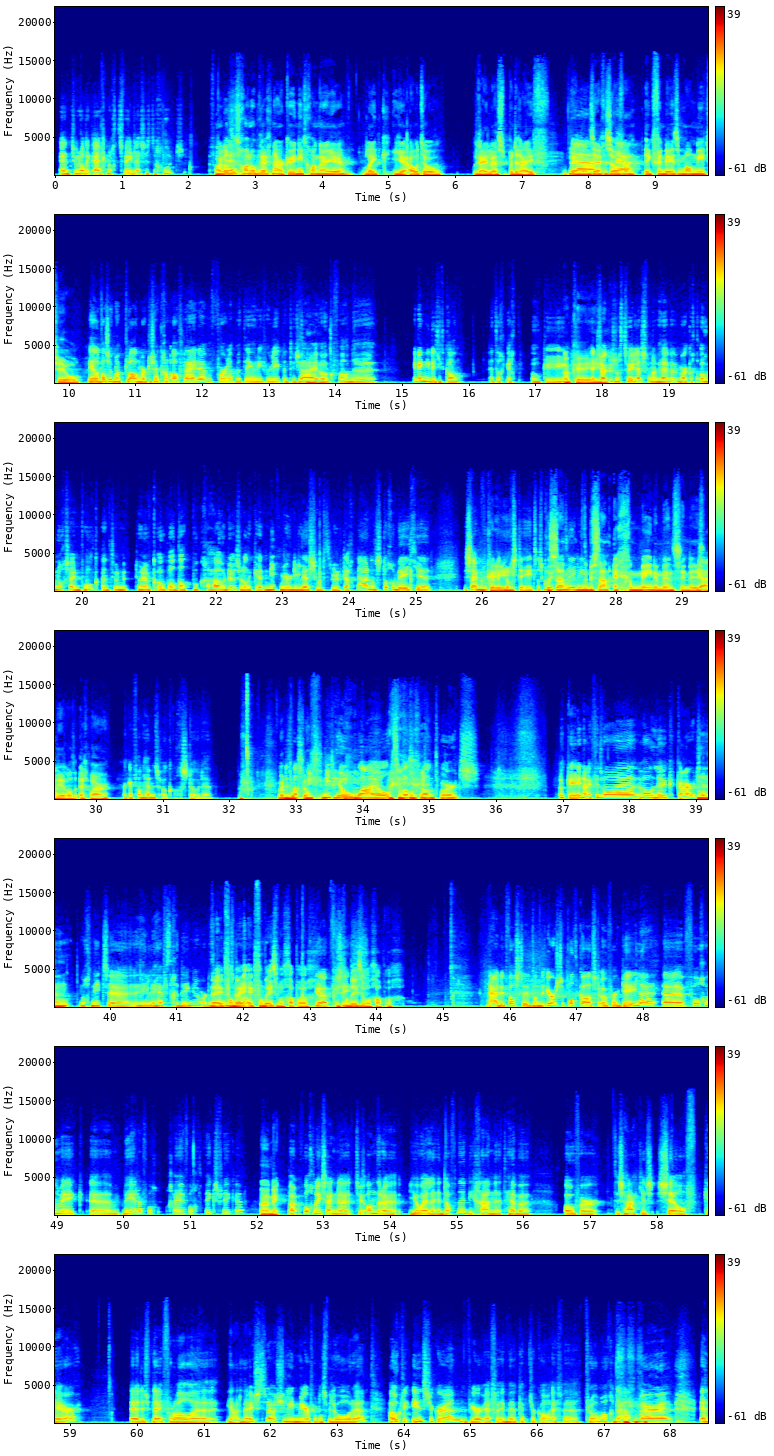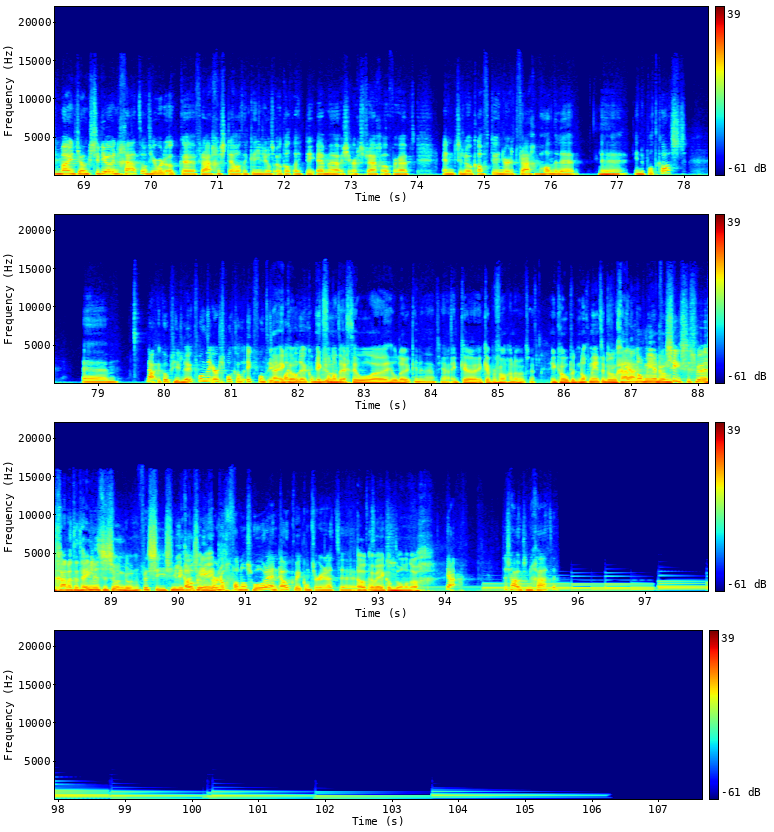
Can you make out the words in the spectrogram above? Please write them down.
En toen had ik eigenlijk nog twee lessen te goed. van Maar dat is gewoon oprecht naar. Kun je niet gewoon naar je, like, je autorijlesbedrijf en Ja, dan zeggen nou ja. van, ik vind deze man niet chill. Nee, dat was ook mijn plan. Maar toen zou ik gaan afrijden voordat mijn theorie verliep. En toen zei hij ook van, eh, ik denk niet dat je het kan. En toen dacht ik echt, oké. En toen zou ik dus nog twee lessen van hem hebben. Maar ik had ook nog zijn boek. En toen, toen heb ik ook wel dat boek gehouden. Zodat ik niet meer die les hoefde te doen. Ik dacht, nou, dat is toch een beetje... Dus zijn boek heb ik nog steeds. Als ik Er, ooit nog staan, theorie... er bestaan echt gemene mensen in deze Ja. wereld, echt waar. Maar ik heb van hem dus ook al gestolen. Maar dit was niet, niet heel wild, was het antwoord. Oké, nou, ik vind het wel, eh, wel een leuke kaarten. Mhm. Nog niet eh, hele heftige dingen, maar dat Nee, ik vond, de- ik vond deze wel grappig. Ja, ik precies. vond deze wel grappig. Nou, dit was de, dan de eerste podcast over delen. Eh, volgende week, eh, ben jij er volg- ga jij volgende week spreken? Eh, nee. Oh, volgende week zijn de twee andere, Joelle en Daphne, die gaan het hebben over tussen haakjes self-care. Eh, dus blijf vooral eh, ja, luisteren als jullie meer van ons willen horen. Hou ook de Instagram. Weer even, ik, ben, ik heb natuurlijk al even promo gedaan, maar eh Mind Young Studio in de gaten. Want hier worden ook eh, vragen gesteld en kunnen jullie ons ook altijd DM'en als je ergens vragen over hebt. En zullen ook af en toe inderdaad vragen behandelen eh, Mhm. in de podcast. Ehm, nou, ik hoop dat jullie het leuk vonden, de eerste podcast. Ik vond het in Ja, ieder ik geval leuk om Ik te vond doen. het echt heel, eh, heel leuk inderdaad. Ja, ik, eh, ik heb ervan genoten. Ik hoop het nog meer te doen. We gaan Ja, het nog meer doen. Precies, dus we, We gaan het het hele seizoen doen. precies. Jullie gaan Elke zeker week. nog van ons horen. En elke week komt er inderdaad... eh, Elke podcast. week op donderdag. Dus houd het in de gaten.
